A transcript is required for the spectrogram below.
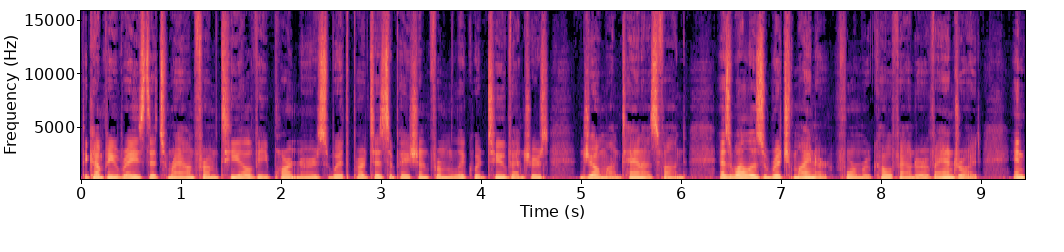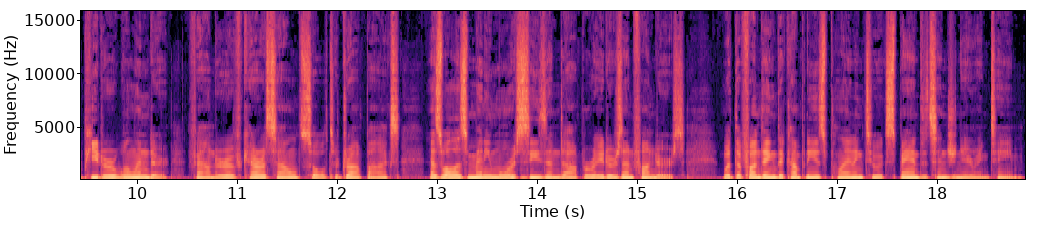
The company raised its round from TLV Partners with participation from Liquid 2 Ventures, Joe Montana's fund, as well as Rich Miner, former co founder of Android, and Peter Welinder, founder of Carousel, sold to Dropbox, as well as many more seasoned operators and funders. With the funding, the company is planning to expand its engineering team.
